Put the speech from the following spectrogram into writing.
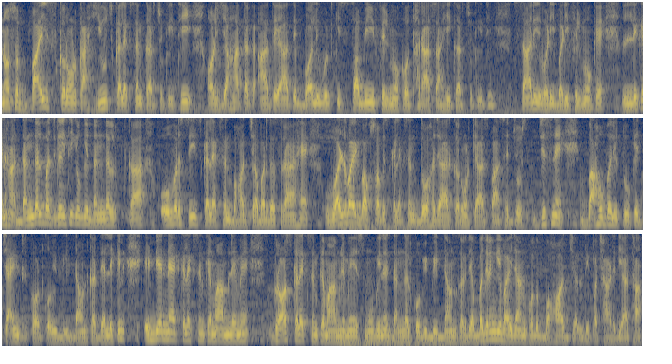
922 करोड़ का ह्यूज कलेक्शन कर चुकी थी और यहाँ तक आते आते बॉलीवुड की सभी फ़िल्मों को धराशाही कर चुकी थी, सारी बड़ी बड़ी फ़िल्मों के। लेकिन हाँ दंगल बच गई थी क्योंकि दंगल का ओवरसीज कलेक्शन बहुत ज़बरदस्त रहा है। World wide box office collection 2000 crore के आसपास है, जो जिसने बाहुबली टू के जाइंट रिकॉर्ड को भी बीट डाउन कर दिया। लेकिन इंडियन नेट कलेक्शन के मामले में ग्रॉस कलेक्शन के मामले में इस मूवी ने दंगल को भी बीट डाउन कर दिया। बजरंगी भाईजान को तो बहुत जल्दी पछाड़ दिया था।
